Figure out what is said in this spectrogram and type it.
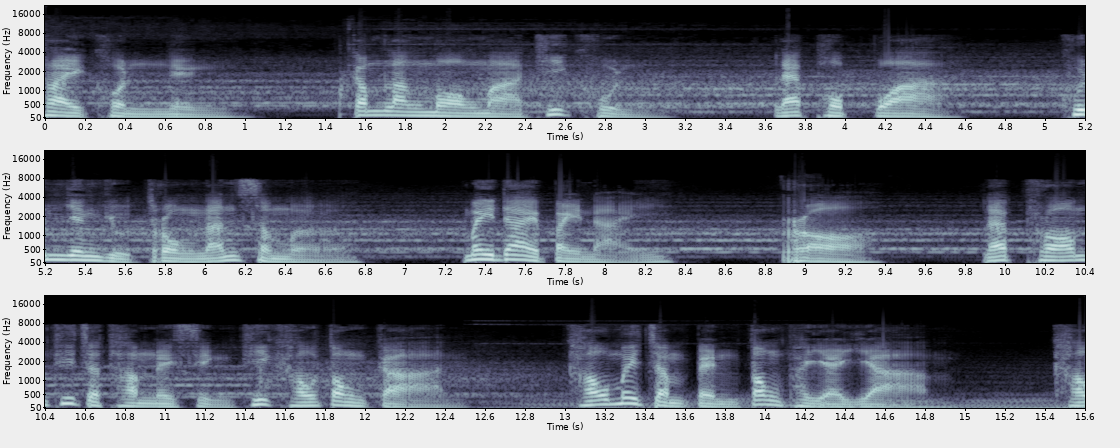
ใครคนหนึ่งกำลังมองมาที่คุณ และพบว่า คุณยังอยู่ตรงนั้นเสมอ ไม่ได้ไปไหน รอ และพร้อมที่จะทำในสิ่งที่เขาต้องการ เขาไม่จำเป็นต้องพยายาม เขา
